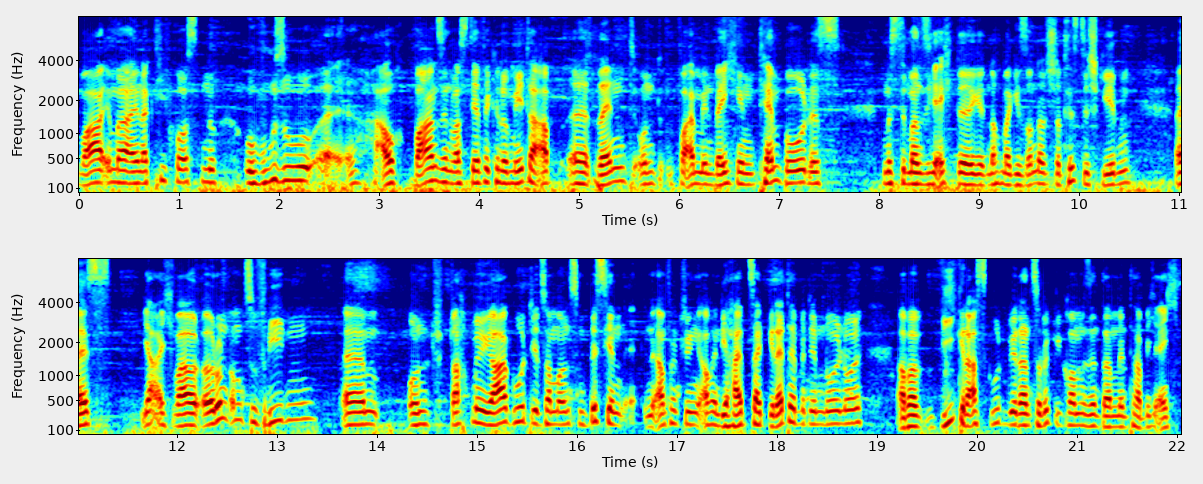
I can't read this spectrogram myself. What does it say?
war immer ein Aktivposten Owusu äh, auch Wahnsinn, was der für Kilometer abrennt äh, und vor allem in welchem Tempo, das müsste man sich echt äh, nochmal gesondert statistisch geben. Es, ja, ich war rundum zufrieden ähm, und dachte mir, ja gut, jetzt haben wir uns ein bisschen in Anführungsstrichen auch in die Halbzeit gerettet mit dem 0-0, aber wie krass gut wir dann zurückgekommen sind, damit habe ich echt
